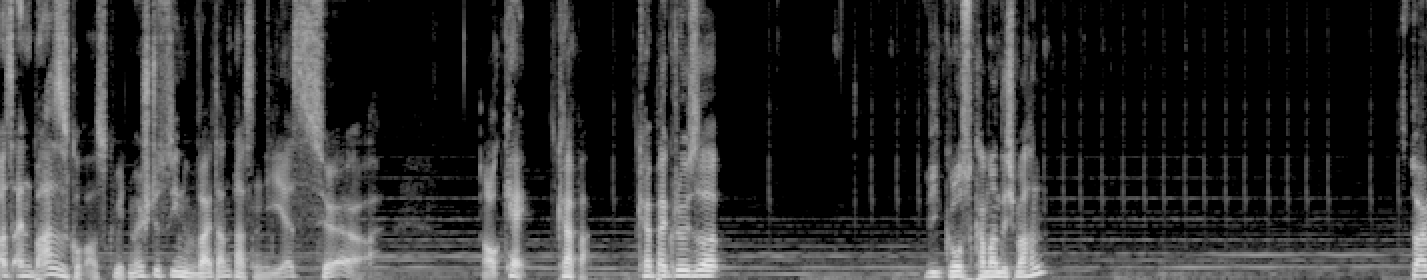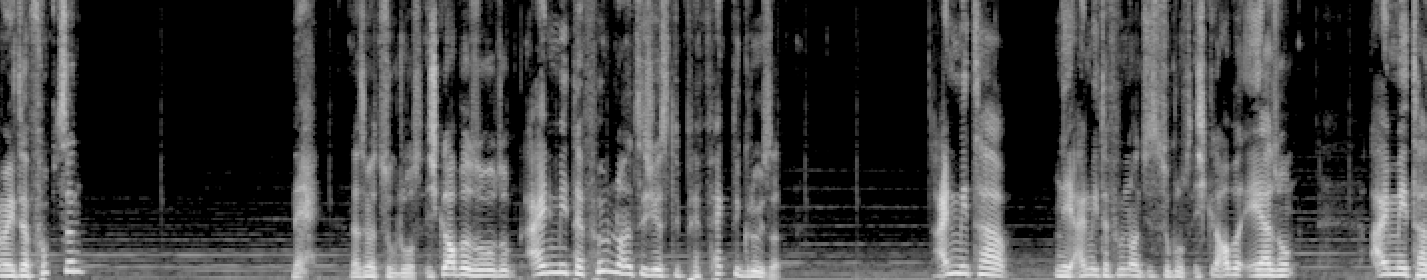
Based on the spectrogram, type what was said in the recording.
hast einen Basiskopf ausgewählt. Möchtest du ihn weiter anpassen? Yes, Sir. Okay. Körper. Körpergröße. Wie groß kann man dich machen? 2,15 Meter? Nee, das ist mir zu groß. Ich glaube, so, so 1,95 Meter ist die perfekte Größe. 1 Meter... Nee, 1,95 Meter ist zu groß. Ich glaube eher so 1,89 Meter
